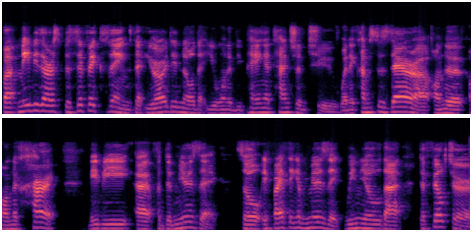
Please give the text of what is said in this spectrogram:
But maybe there are specific things that you already know that you want to be paying attention to when it comes to Zara on the on the cart. Maybe uh, for the music. So if I think of music, we know that the filter,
